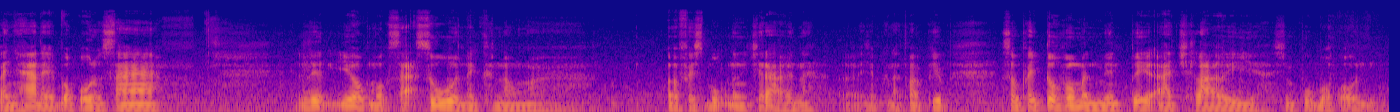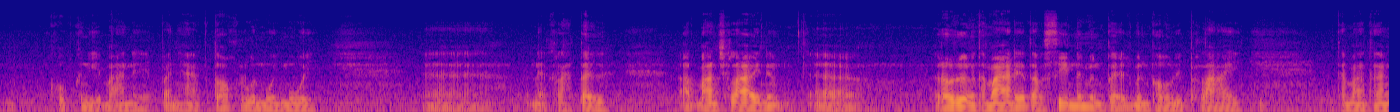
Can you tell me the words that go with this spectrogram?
បញ្ហាដែលបងប្អូនឧស្សាហ៍លើកយកមកសាកសួរនៅក្នុង Facebook នឹងច្រើនណាខ្ញុំកណាសភាពសូមភ័យទោសព្រោះมันមានពេលអាចឆ្លើយចំពោះបងប្អូន គ្រប់គ្នាបានទេបញ្ហាផ្ទាល់ខ្លួនមួយមួយអឺអ្នកខ្លះទៅអត់បានឆ្លើយនឹងអឺររឿងអាត្មាទេតើស៊ីនមិនពេលមិនព្រម reply អាត្មាទាំង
